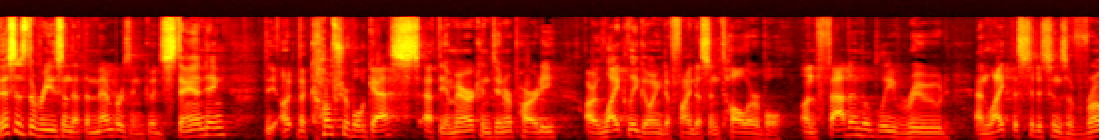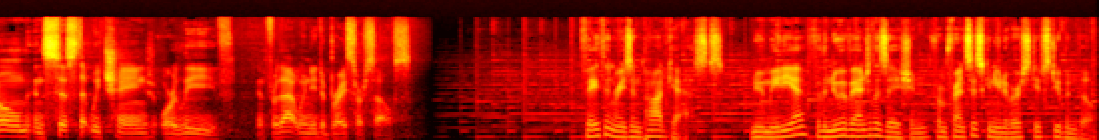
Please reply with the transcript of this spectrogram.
This is the reason that the members in good standing, the, uh, the comfortable guests at the American dinner party, are likely going to find us intolerable, unfathomably rude, and like the citizens of Rome, insist that we change or leave. And for that, we need to brace ourselves. Faith and Reason podcasts, new media for the new evangelization from Franciscan University of Steubenville.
